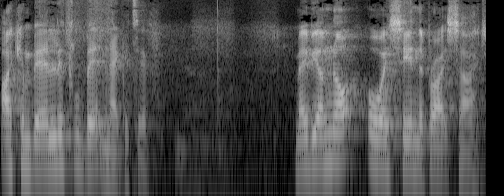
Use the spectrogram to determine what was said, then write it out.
I can be a little bit negative. Maybe I'm not always seeing the bright side.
